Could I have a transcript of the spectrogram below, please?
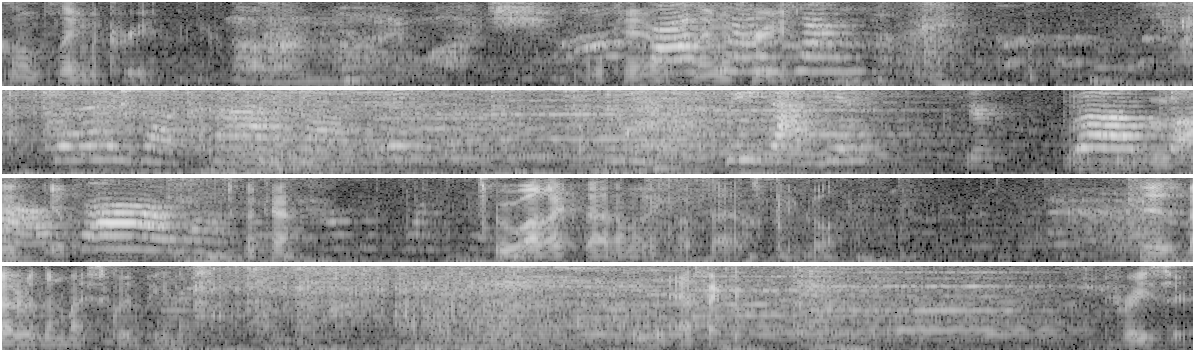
I don't play McCree. Not on my watch. Okay, I'll play McCree. Yep. Okay. Ooh, I like that. I'm gonna equip that. It's pretty cool. It is better than my squid penis. Ooh, an epic. Tracer.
